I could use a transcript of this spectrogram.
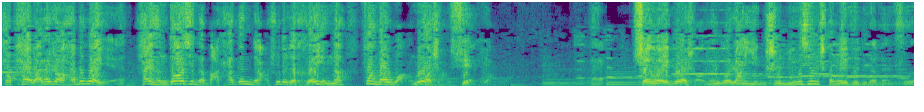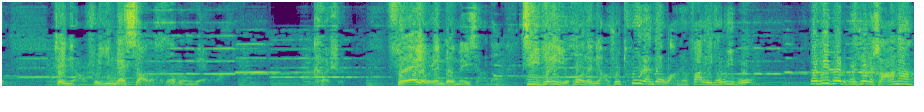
她拍完了照还不过瘾，还很高兴的把她跟鸟叔的这合影呢放到网络上炫耀。哎，身为歌手，能够让影视明星成为自己的粉丝，这鸟叔应该笑得合不拢嘴了吧？可是，所有人都没想到，几天以后呢，鸟叔突然在网上发了一条微博，那微博里面说了啥呢？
